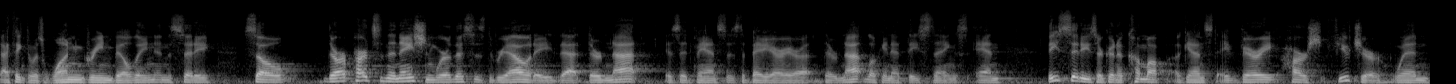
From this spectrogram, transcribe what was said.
I think there was one green building in the city. So there are parts of the nation where this is the reality that they're not as advanced as the Bay Area. They're not looking at these things. And these cities are going to come up against a very harsh future when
